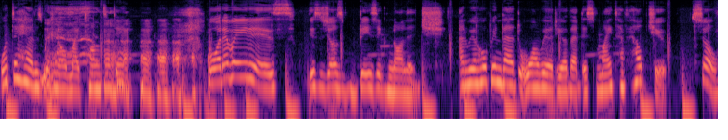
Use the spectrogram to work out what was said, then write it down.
What the hell is going on with my tongue today? but whatever it is, this is just basic knowledge. And we're hoping that one way or the other, this might have helped you. So,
